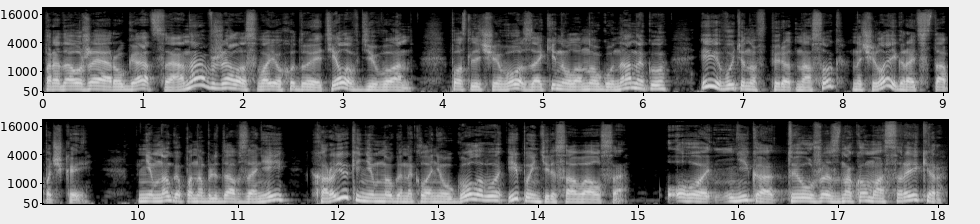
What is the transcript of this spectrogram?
Продолжая ругаться, она вжала свое худое тело в диван, после чего закинула ногу на ногу и, вытянув вперед носок, начала играть с тапочкой. Немного понаблюдав за ней, Харуюки немного наклонил голову и поинтересовался. «О, Ника, ты уже знакома с Рейкер?»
